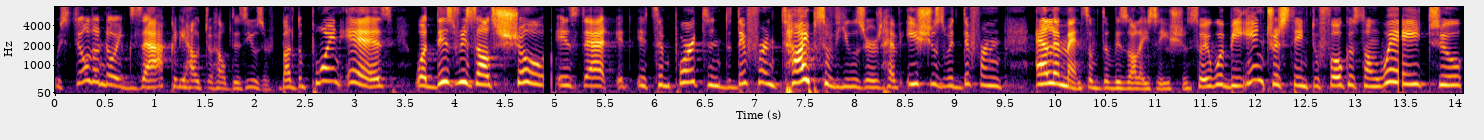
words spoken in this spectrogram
we still don't know exactly how to help these users. But the point is, what these results show is that it, it's important the different types of users have issues with different elements of the visualization. So it would be interesting to focus on way to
